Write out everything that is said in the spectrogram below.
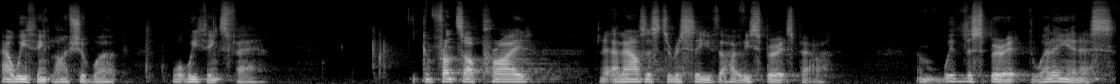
how we think life should work, what we think's fair. It confronts our pride and it allows us to receive the Holy Spirit's power. And with the Spirit dwelling in us,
